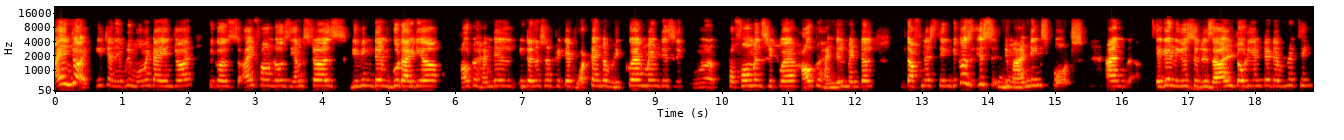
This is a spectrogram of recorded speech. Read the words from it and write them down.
i enjoy each and every moment i enjoy because i found those youngsters giving them good idea how to handle international cricket, what kind of requirement is uh, performance require, how to handle mental toughness thing because it's demanding sports. And again use result oriented everything.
